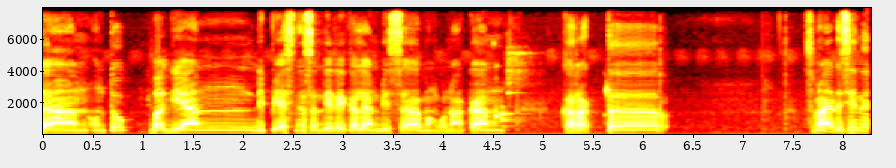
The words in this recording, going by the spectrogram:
Dan untuk bagian DPS-nya sendiri kalian bisa menggunakan karakter Sebenarnya di sini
